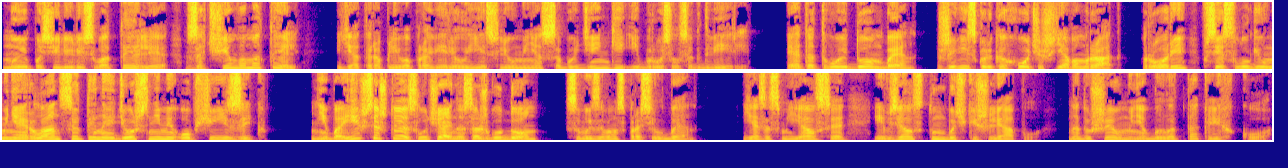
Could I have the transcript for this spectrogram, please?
Мы поселились в отеле. Зачем вам отель?» Я торопливо проверил, есть ли у меня с собой деньги, и бросился к двери. «Это твой дом, Бен. Живи сколько хочешь, я вам рад. Рори, все слуги у меня ирландцы, ты найдешь с ними общий язык». «Не боишься, что я случайно сожгу дом?» — с вызовом спросил Бен. Я засмеялся и взял с тумбочки шляпу. На душе у меня было так легко.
